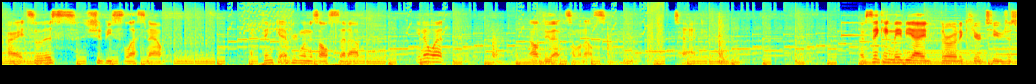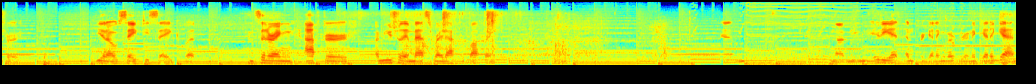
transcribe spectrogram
Alright, so this should be Celeste now. I think everyone is all set up. You know what? I'll do that with someone else. Tag. I was thinking maybe I'd throw it a Cure 2 just for, you know, safety's sake, but considering after... I'm usually a mess right after buffing. Idiot and forgetting about Runic yet again.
